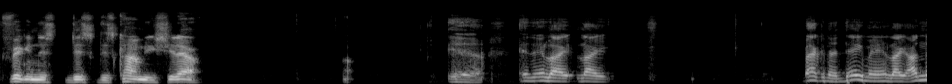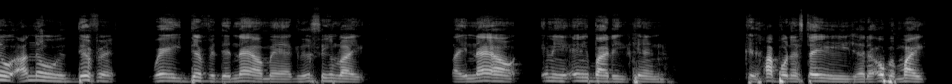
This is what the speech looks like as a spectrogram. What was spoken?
figuring this this this comedy shit out. Yeah, and then like like back in the day, man. Like I know I know it's different, way different than now, man. Because it seems like like now any anybody can can hop on the stage at an open mic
